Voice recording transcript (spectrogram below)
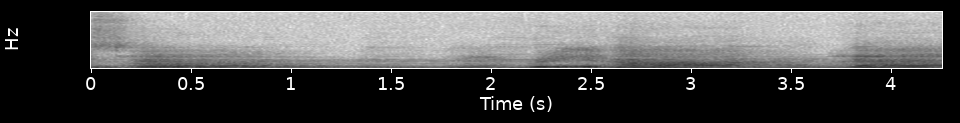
restore every heart that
